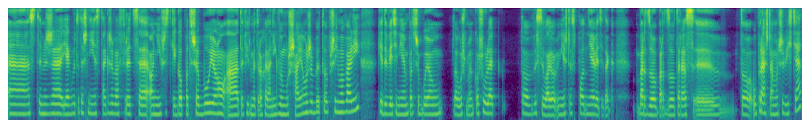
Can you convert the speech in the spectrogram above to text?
e, z tym, że jakby to też nie jest tak, że w Afryce oni wszystkiego potrzebują, a te firmy trochę na nich wymuszają, żeby to przyjmowali. Kiedy wiecie, nie wiem, potrzebują, załóżmy, koszulek to wysyłają im jeszcze spodnie, wiecie, tak bardzo, bardzo teraz y, to upraszczam oczywiście.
